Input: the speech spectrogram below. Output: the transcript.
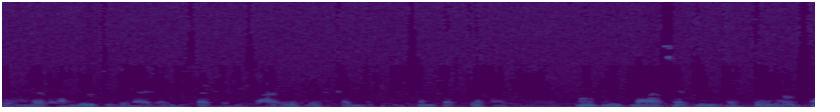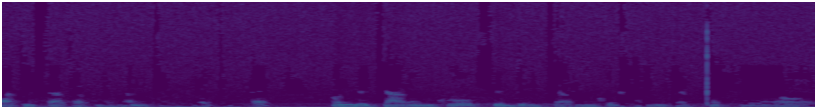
रेगुलर अमृत जिला रवि का चार बजे का मेडिटेशन करते हैं क्लास अटेंड करते हैं और साथ ही साथ अपने मन के है उन विचारों को शुद्ध विचारों को धारण करते हैं और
